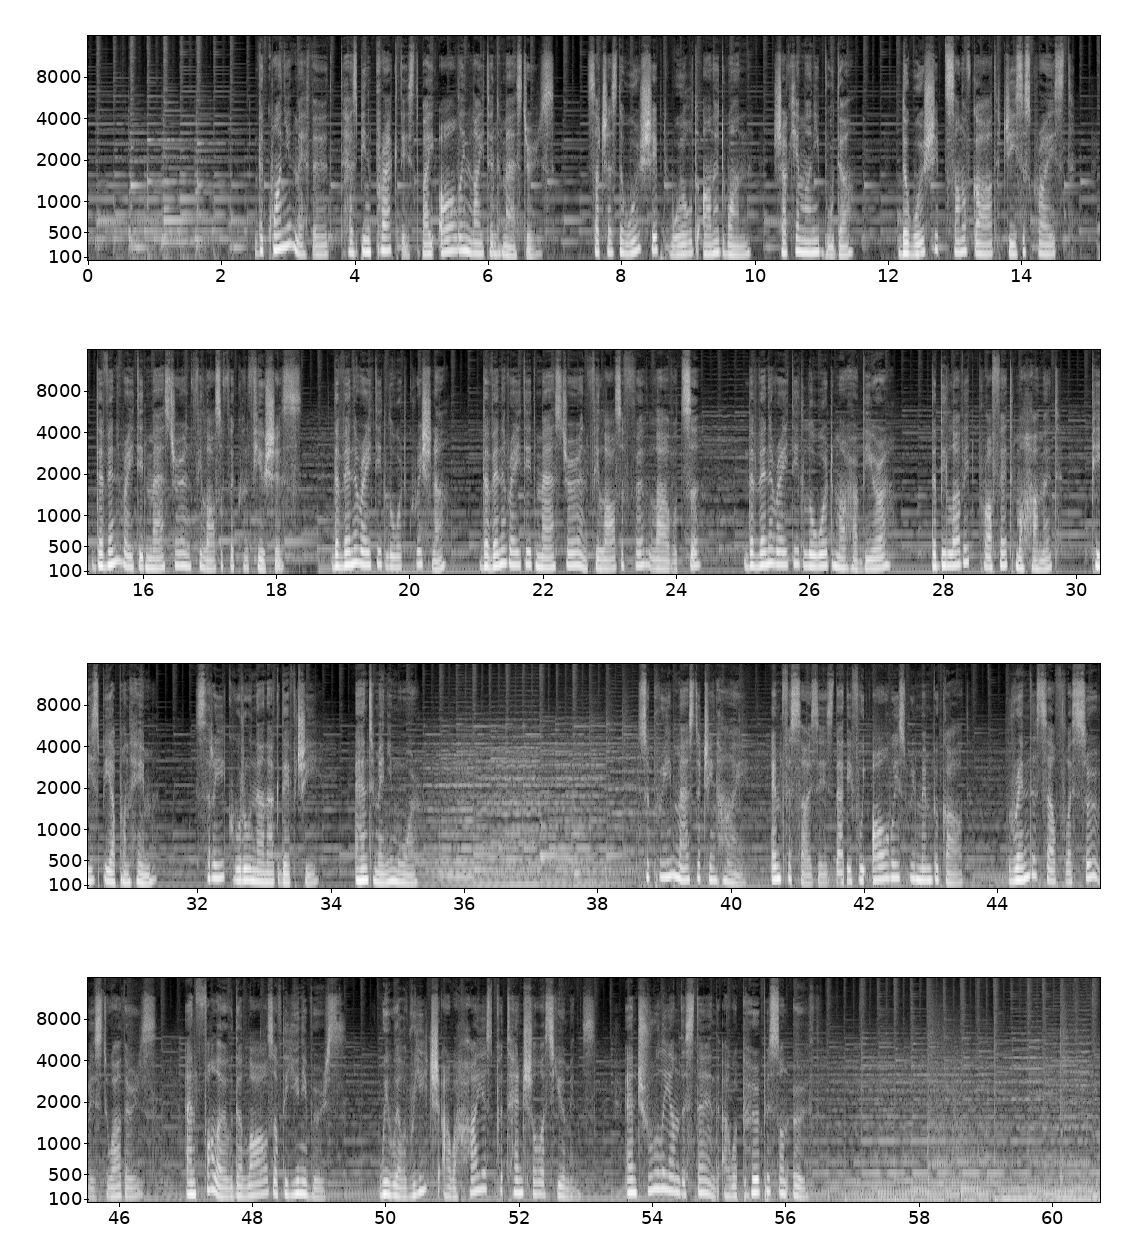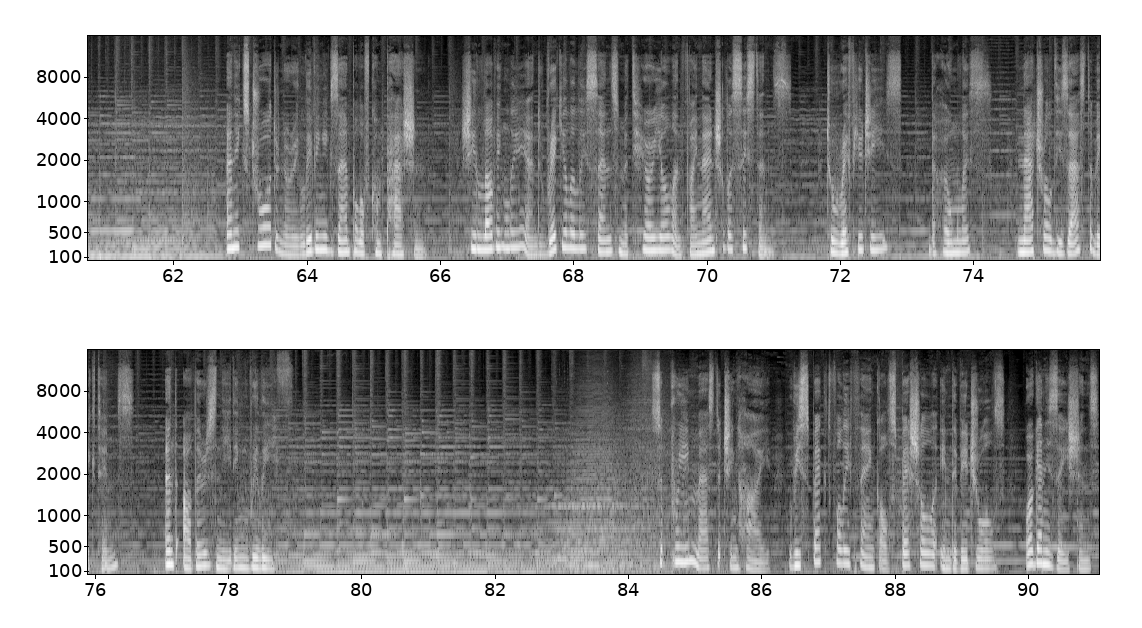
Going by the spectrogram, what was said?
The Kuan Yin method has been practiced by all enlightened masters, such as the worshipped world honored one, Shakyamuni Buddha, the worshipped Son of God, Jesus Christ, the venerated master and philosopher Confucius, the venerated Lord Krishna, the venerated master and philosopher Lao Tzu, the venerated Lord Mahavira, the beloved Prophet Muhammad, peace be upon him, Sri Guru Nanak Dev Ji, and many more. Supreme Master Ching Hai emphasizes that if we always remember God, render selfless service to others, and follow the laws of the universe, we will reach our highest potential as humans and truly understand our purpose on earth. An extraordinary living example of compassion, she lovingly and regularly sends material and financial assistance to refugees, the homeless, natural disaster victims, and others needing relief. Supreme Master Ching Hai respectfully thank all special individuals, organizations,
